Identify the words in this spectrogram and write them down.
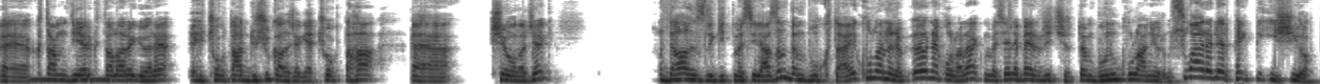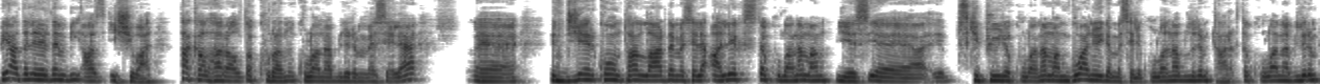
e, kıtam diğer kıtalara göre e, çok daha düşük alacak. Yani çok daha e, şey olacak. Daha hızlı gitmesi lazım. Ben bu kıtayı kullanırım. Örnek olarak mesela ben Richard'dan bunu kullanıyorum. Süvariler pek bir işi yok. Piyadelerden bir az işi var. Takal Harald'da Kur'an'ı kullanabilirim mesela. Eee diğer kontanlarda mesela Alex'te kullanamam. Yes, e, Skipio ile kullanamam. Guanyo'yu da mesela kullanabilirim. Tarık'ta kullanabilirim.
